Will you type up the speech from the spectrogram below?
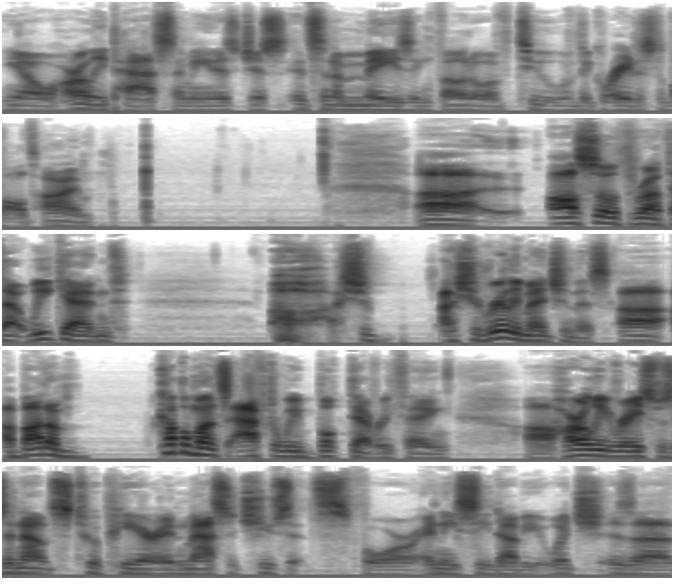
you know Harley passed. I mean, it's just it's an amazing photo of two of the greatest of all time. Uh, also, throughout that weekend, oh, I should I should really mention this. Uh, about a couple months after we booked everything, uh, Harley Race was announced to appear in Massachusetts for NECW, which is a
